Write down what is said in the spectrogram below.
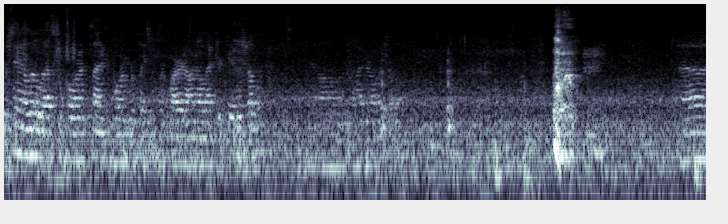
we're saying a little less component, planned component replacement required on an electric cable shovel. uh, hydraulic shovel. Uh,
